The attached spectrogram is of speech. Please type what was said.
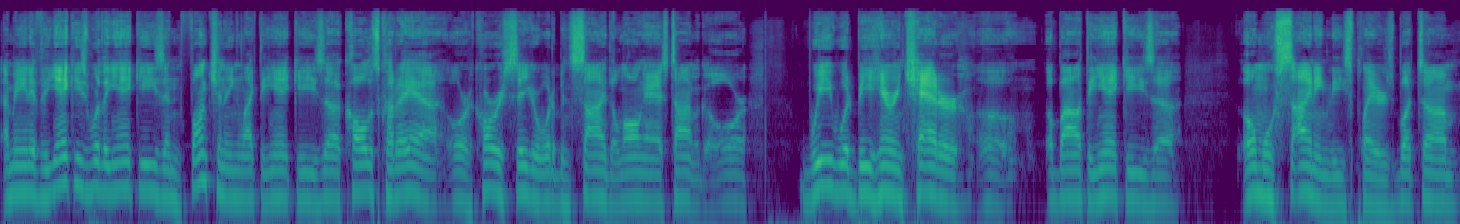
I mean, if the Yankees were the Yankees and functioning like the Yankees, uh, Carlos Correa or Corey Seager would have been signed a long ass time ago, or we would be hearing chatter uh, about the Yankees uh, almost signing these players. But um,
